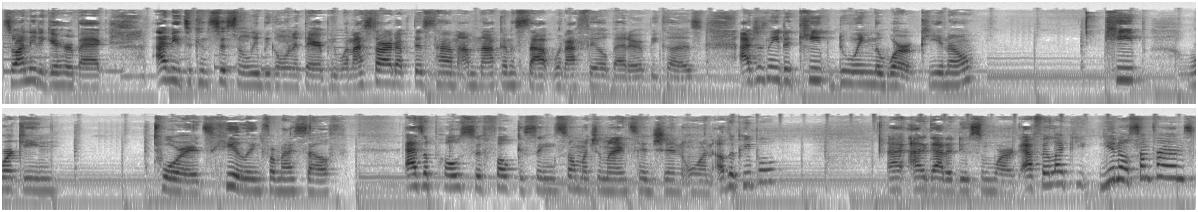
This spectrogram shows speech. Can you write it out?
So I need to get her back. I need to consistently be going to therapy. When I start up this time, I'm not to stop when I feel better because I just need to keep doing the work, you know? Keep working towards healing for myself as opposed to focusing so much of my attention on other people. I, I got to do some work. I feel like, you know, sometimes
